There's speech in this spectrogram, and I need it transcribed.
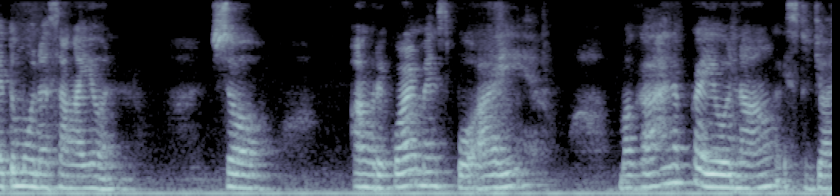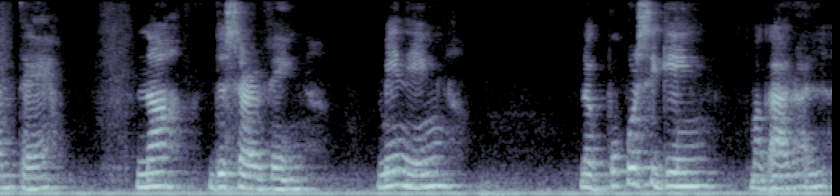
Ito muna sa ngayon. So, ang requirements po ay maghahanap kayo ng estudyante na deserving. Meaning, nagpupursiging mag-aral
